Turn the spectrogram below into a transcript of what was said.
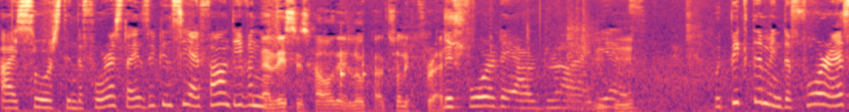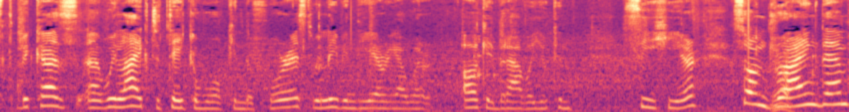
I sourced in the forest. As you can see, I found even And this is how they look actually fresh. before they are dried. Mm-hmm. Yes. We pick them in the forest because uh, we like to take a walk in the forest. We live in the area where, okay, bravo, you can see here. So I'm drying them.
